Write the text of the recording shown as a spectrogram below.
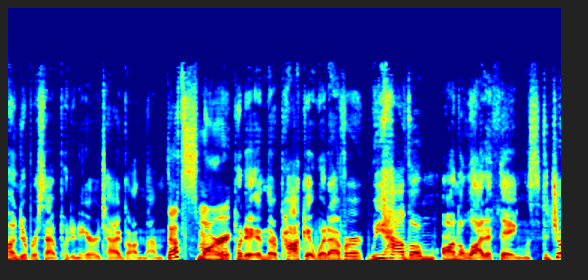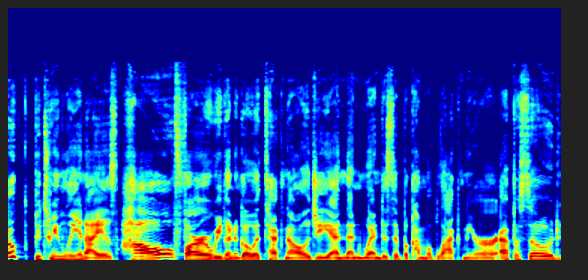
100% put an AirTag on them. That's smart. Put it in their pocket, whatever. We have them on a lot of things. The joke between Lee and I is how far are we going to go with technology and then when does it become a Black Mirror episode?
